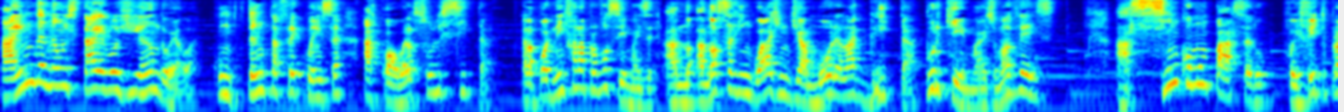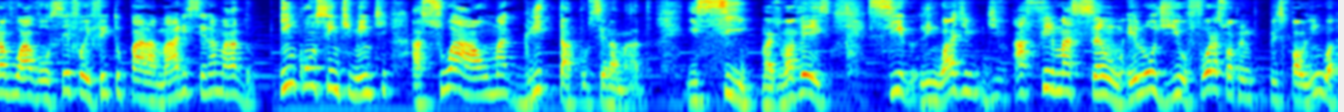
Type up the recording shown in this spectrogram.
ainda não está elogiando ela com tanta frequência a qual ela solicita. Ela pode nem falar para você, mas a, a, nossa linguagem de amor ela grita. Por quê? Mais uma vez, assim como um pássaro foi feito para voar, você foi feito para amar e ser amado inconscientemente a sua alma grita por ser amado. E se, mais uma vez, se linguagem de afirmação, elogio for a sua principal língua,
